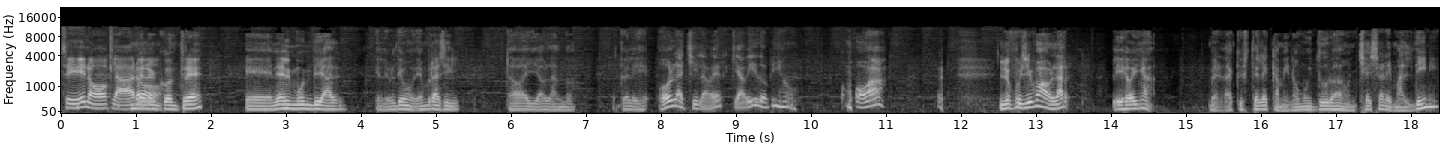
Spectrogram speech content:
Sí, no, claro. Me lo encontré en el Mundial, en el último en Brasil. Estaba ahí hablando. Entonces le dije, hola Chilaver, ¿qué ha habido, mijo? ¿Cómo va? Y nos pusimos a hablar le dije, oiga, ¿verdad que usted le caminó muy duro a don Cesare Maldini?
